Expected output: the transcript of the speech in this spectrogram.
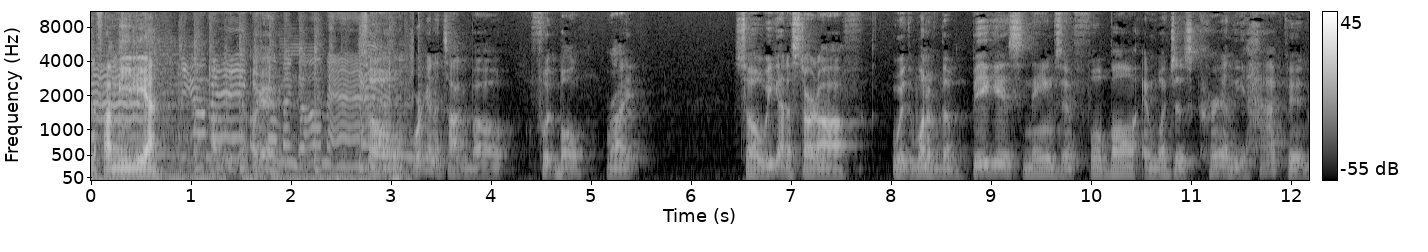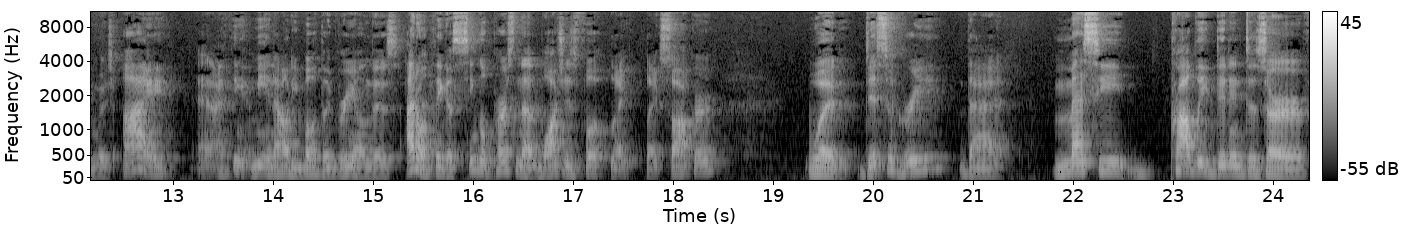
La Familia. Okay. So we're gonna talk about football, right? So we gotta start off with one of the biggest names in football and what just currently happened, which I and I think me and Audi both agree on this. I don't think a single person that watches foot like like soccer would disagree that Messi probably didn't deserve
